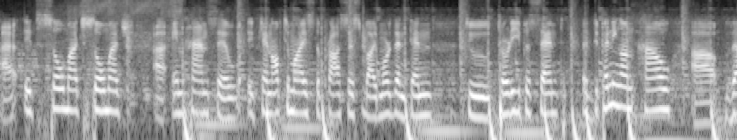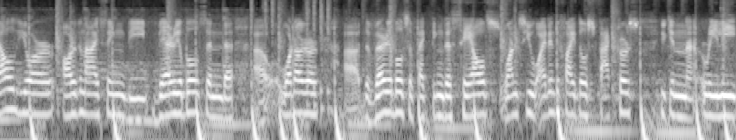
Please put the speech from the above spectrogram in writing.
uh, it's so much so much uh, enhanced. It can optimize the process by more than 10 to 30 percent uh, depending on how uh, well you're organizing the variables and uh, uh what are uh, the variables affecting the sales. Once you identify those factors you can uh, really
